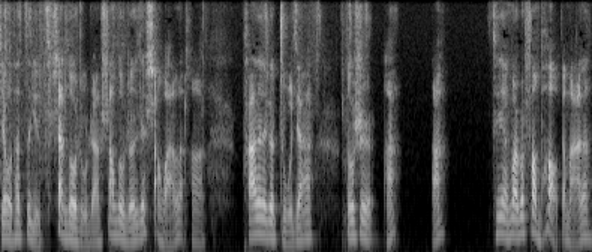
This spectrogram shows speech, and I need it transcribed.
结果他自己擅作主张，上奏折就上完了啊。他的那个主家。都是啊啊！听见外边放炮干嘛呢？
